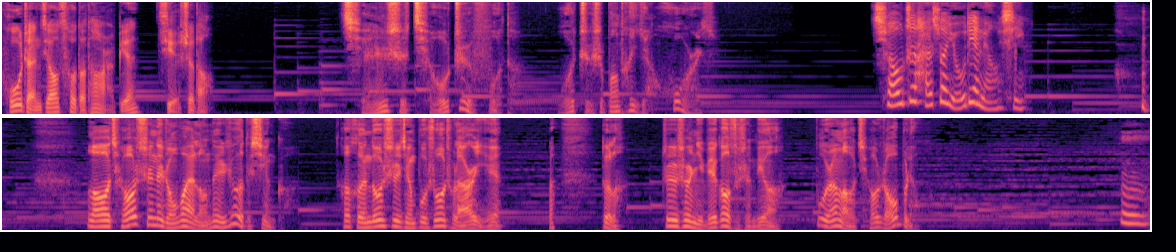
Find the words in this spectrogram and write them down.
胡展娇凑到他耳边解释道：“钱是乔治付的，我只是帮他掩护而已。”乔治还算有点良心。老乔是那种外冷内热的性格，他他很多事情不说出来而已。啊，对了，这事儿你别告诉沈冰啊，不然老乔饶不了我。嗯，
